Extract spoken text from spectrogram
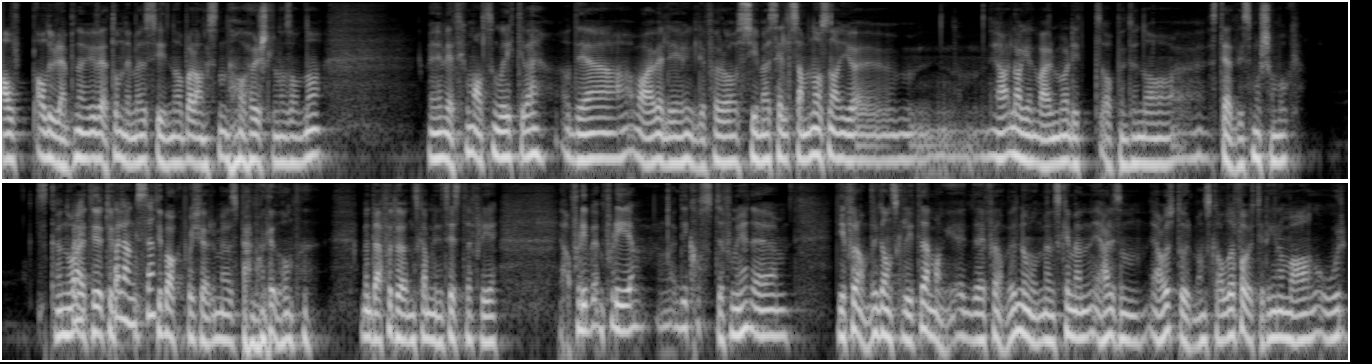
alt, alle ulempene. Vi vet om det med synet og balansen og hørselen og sånt. Men jeg vet ikke om alt som går riktig vei. Og det var veldig hyggelig for å sy meg selv sammen. Og sånn, ja, lage en varm og litt oppmuntrende og stedvis morsom bok. Men nå er jeg til, til, tilbake på kjøret med Spermagedon. Men derfor tror jeg den skal bli den siste. Fordi, ja, fordi, fordi de koster for mye. Det, de forandrer ganske lite. Det, mange, det, forandrer noen mennesker, men jeg har, liksom, jeg har jo stormannsgalle forestillinger om hva ord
